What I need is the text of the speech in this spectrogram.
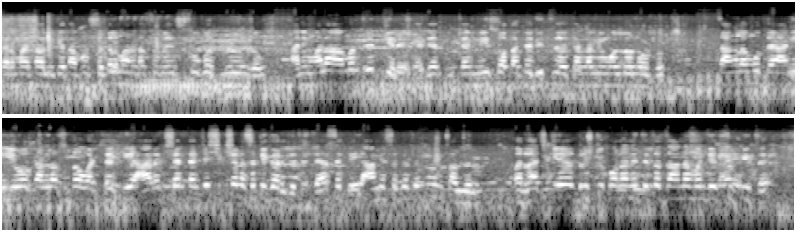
करमाळ तालुक्यात आपण सकल मराठा समाजासोबत मिळून जाऊ आणि मला आमंत्रित केले ह्याच्यात मी स्वतः कधीच त्यांना मी बोललो नव्हतो. चांगला मुद्दा आहे आणि युवकांना सुद्धा वाटतं की आरक्षण त्यांच्या शिक्षणासाठी गरजेचं आहे. त्यासाठी आम्ही सगळं मिळून चाललेलो पण राजकीय दृष्टिकोनाने तिथं जाणं म्हणजे चुकीचं आहे.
